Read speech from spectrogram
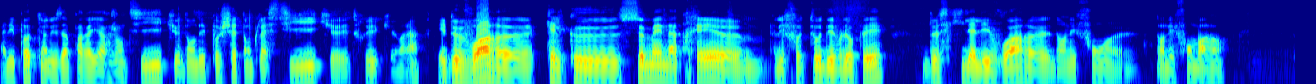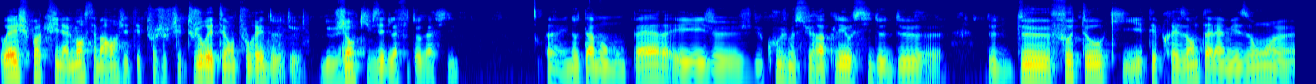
à l'époque hein, les appareils argentiques dans des pochettes en plastique, euh, des trucs, voilà, et de voir quelques semaines après les photos développées de ce qu'il allait voir dans les fonds dans les fonds marins. Ouais, je crois que finalement c'est marrant. J'étais toujours j'ai toujours été entouré de, gens qui faisaient de la photographie, et notamment mon père. Et du coup, je me suis rappelé aussi de deux de deux photos qui étaient présentes à la maison, euh,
